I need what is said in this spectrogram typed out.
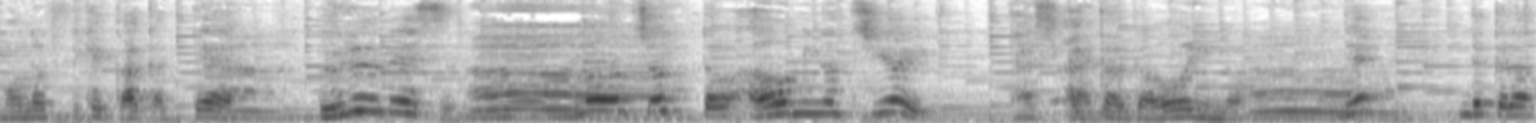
ものって結構赤って、うん。ブルーベースももうちょっと青みの強い確かに。赤が多いの。うん。ね。だから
